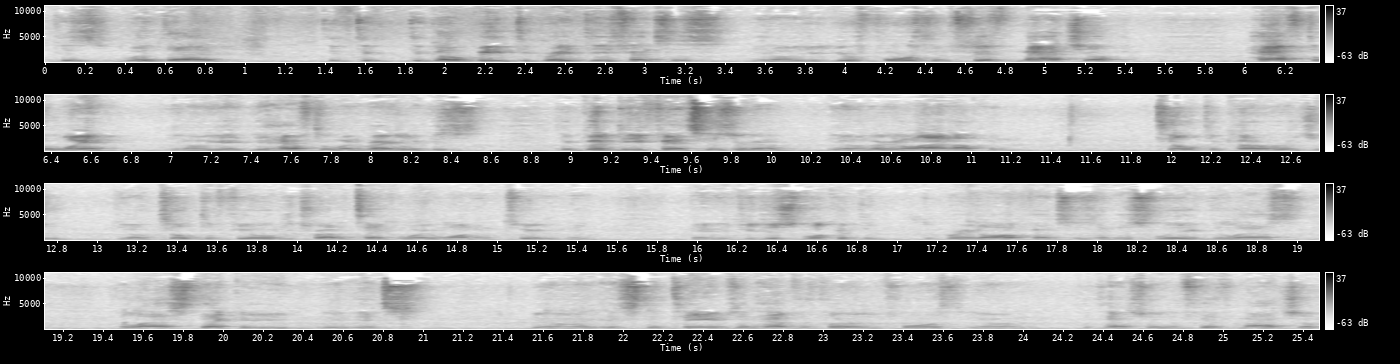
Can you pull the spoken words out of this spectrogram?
because with that, to, to, to, go beat the great defenses, you know, your fourth and fifth matchup have to win. You know, you, you have to win regularly because the good defenses are going to, you know, they're going to line up and tilt the coverage or, you know, tilt the field to try to take away one and two. And, and if you just look at the, the great offenses in this league the last the last decade, it, it's you know it's the teams that have the third and fourth, you know, potentially the fifth matchup.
